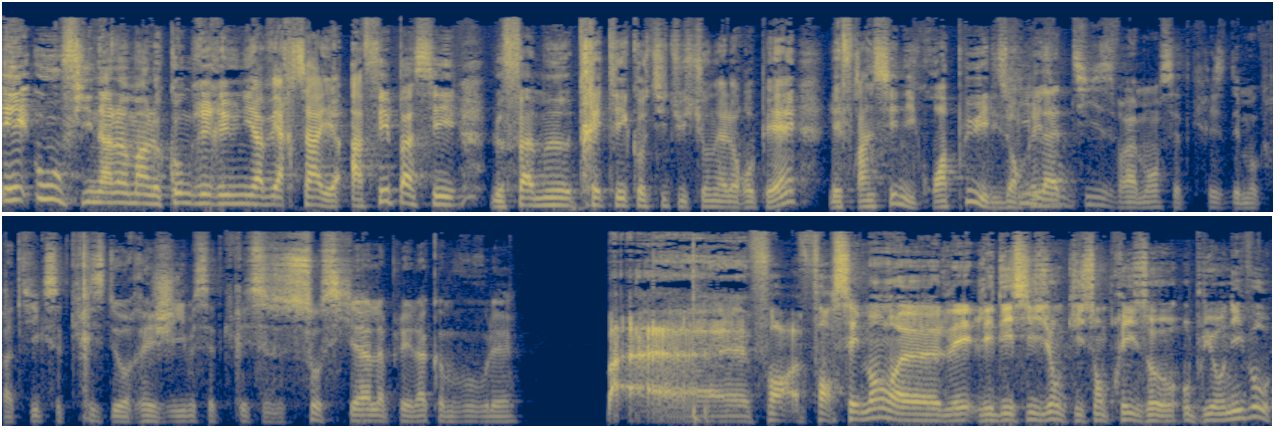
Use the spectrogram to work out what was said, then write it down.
et où finalement le Congrès réuni à Versailles a fait passer le fameux traité constitutionnel européen, les Français n'y croient plus. Ils ont Qui vraiment cette crise démocratique, cette crise de régime, cette crise sociale, appelez-la comme vous voulez? Bah, euh, forcément, euh, les, décisions qui sont prises au, plus haut niveau.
